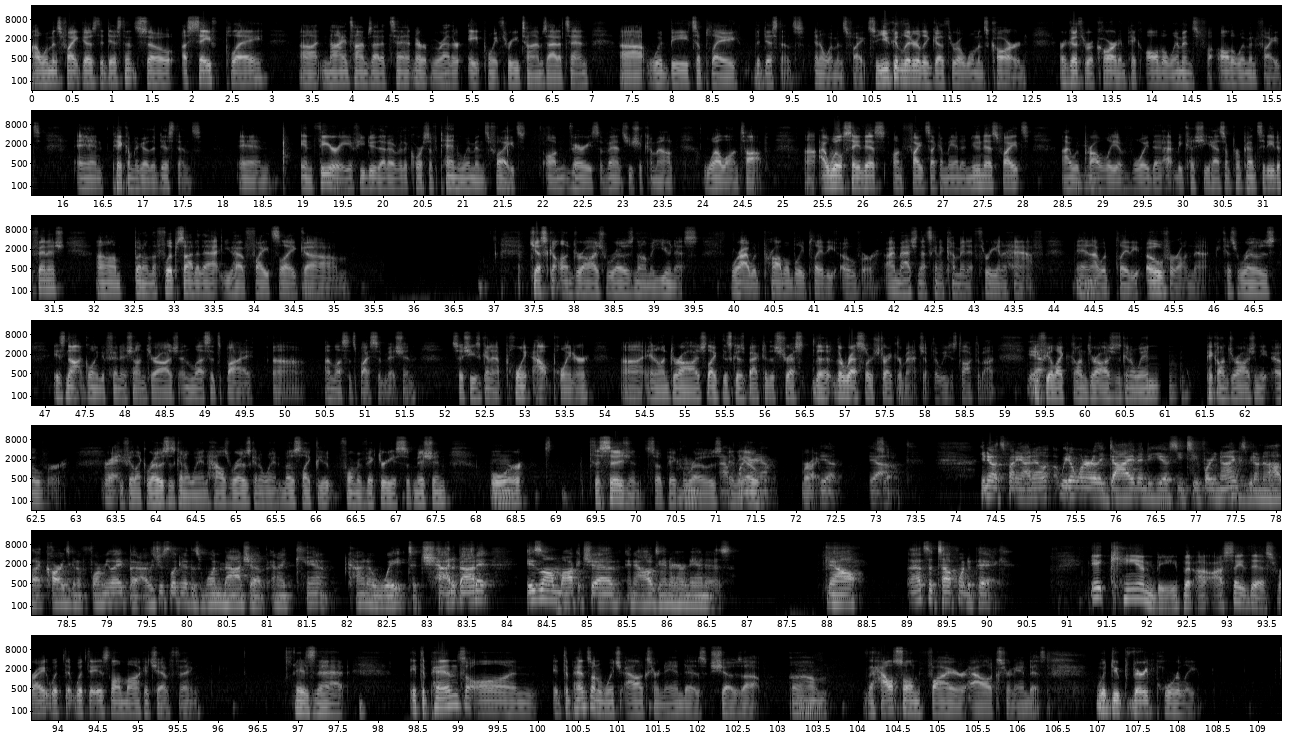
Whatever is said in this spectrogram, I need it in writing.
Uh, women's fight goes the distance. So a safe play, uh, nine times out of ten, or rather eight point three times out of ten, uh, would be to play the distance in a women's fight. So you could literally go through a woman's card or go through a card and pick all the women's all the women fights and pick them to go the distance. And in theory, if you do that over the course of 10 women's fights on various events, you should come out well on top. Uh, I will say this on fights like Amanda Nunes fights, I would mm-hmm. probably avoid that because she has a propensity to finish. Um, but on the flip side of that, you have fights like um, Jessica Andrade, Rose Namajunas, where I would probably play the over. I imagine that's going to come in at three and a half, and I would play the over on that because Rose is not going to finish Andrade unless it's by uh, unless it's by submission. So she's going to point out pointer. Uh, and Andrade. Like this goes back to the stress, the the wrestler striker matchup that we just talked about. Yeah. You feel like Andrade is going to win, pick Andrade in the over. Right. You feel like Rose is going to win. How's Rose going to win? Most likely form of victory is submission or mm-hmm. decision. So pick mm-hmm. Rose in the over. Yeah. Right. Yeah. Yeah. So. You know, it's funny. I know we don't want to really dive into UFC 249 because we don't know how that card's going to formulate. But I was just looking at this one matchup, and I can't kind of wait to chat about it. Islam Makhachev and Alexander Hernandez. Now, that's a tough one to pick. It can be, but I, I say this right with the with the Islam Makhachev thing is that it depends on it depends on which Alex Hernandez shows up. Um, the house on fire, Alex Hernandez, would do very poorly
